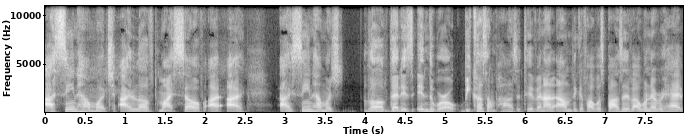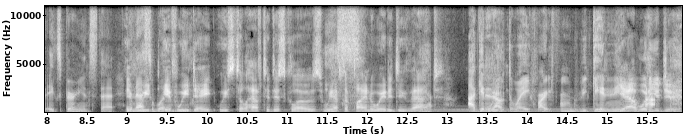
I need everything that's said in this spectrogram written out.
I seen how much I loved myself. I I I seen how much love that is in the world because I'm positive. And I, I don't think if I was positive, I would never have experienced that. if and that's we what if we date, we still have to disclose. We have to find a way to do that. Yeah. I get it out the way right from the beginning. Yeah, what do you do?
